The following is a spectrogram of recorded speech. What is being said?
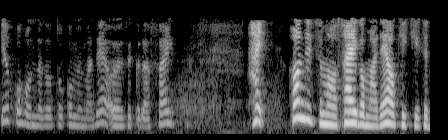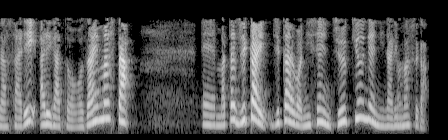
ゆうこ本田 .com までお寄せください。はい。本日も最後までお聞きくださりありがとうございました。えーまた次回、次回は2019年になりますが、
